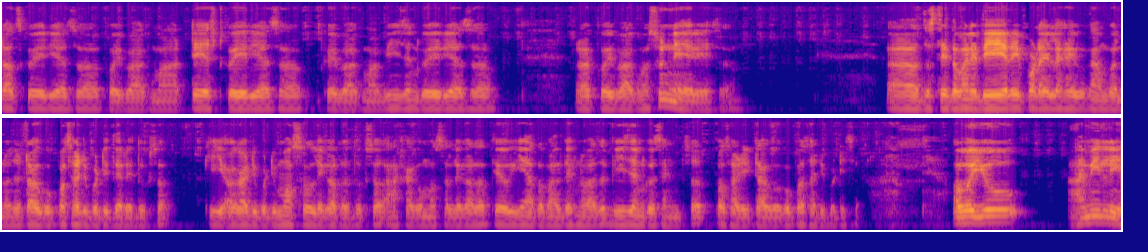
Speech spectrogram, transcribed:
टचको एरिया छ कोही भागमा टेस्टको एरिया छ कोही भागमा भिजनको एरिया छ र कोही भागमा सुन्ने एरिया छ। जस्तै तपाईँले धेरै पढाइ लेखाइको काम गर्नुहुन्छ टाउको पछाडिपट्टि धेरै दुख्छ कि अगाडिपट्टि मसलले गर्दा दुख्छ आँखाको मसलले गर्दा त्यो यहाँ तपाईँले देख्नु भएको छ भिजनको सेन्सर पछाडि टाउको पछाडिपट्टि छ। अब यो हामीले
